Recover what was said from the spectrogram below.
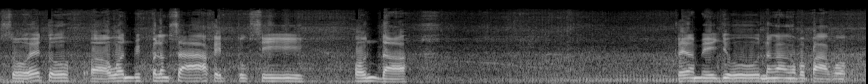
So ito, uh, one week pa lang sa akin itong si Honda. Kaya medyo nangangapa pa ako.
